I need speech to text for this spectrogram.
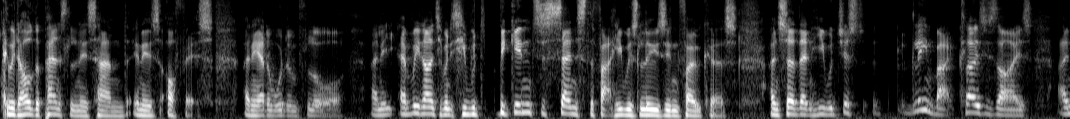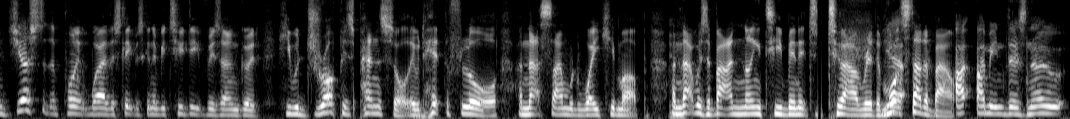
He would hold a pencil in his hand in his office, and he had a wooden floor. And he, every ninety minutes, he would begin to sense the fact he was losing focus, and so then he would just lean back, close his eyes, and just at the point where the sleep was going to be too deep for his own good, he would drop his pencil. It would hit the floor, and that sound would wake him up. And that was about a ninety-minute to two-hour rhythm. What's that about? I, I mean, there's no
